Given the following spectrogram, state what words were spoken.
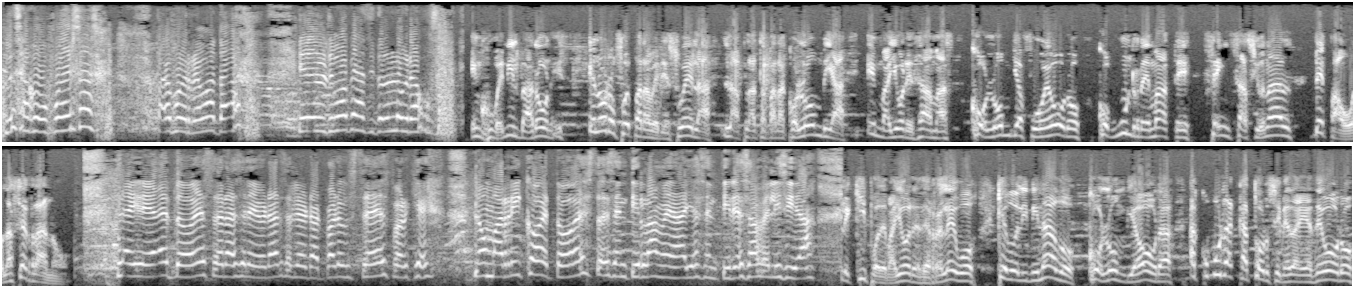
me sacó fuerzas para poder rematar y en el último pedacito lo logramos. En juvenil varones, el oro fue para Venezuela, la plata para Colombia. En mayores damas, Colombia fue oro con un remate sensacional de Paola Serrano. La idea de todo esto era celebrar, celebrar para ustedes, porque lo más rico de todo esto es sentir la medalla, sentir esa felicidad. El equipo de mayores de relevo quedó eliminado. Colombia ahora acumula 14 medallas de oro,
